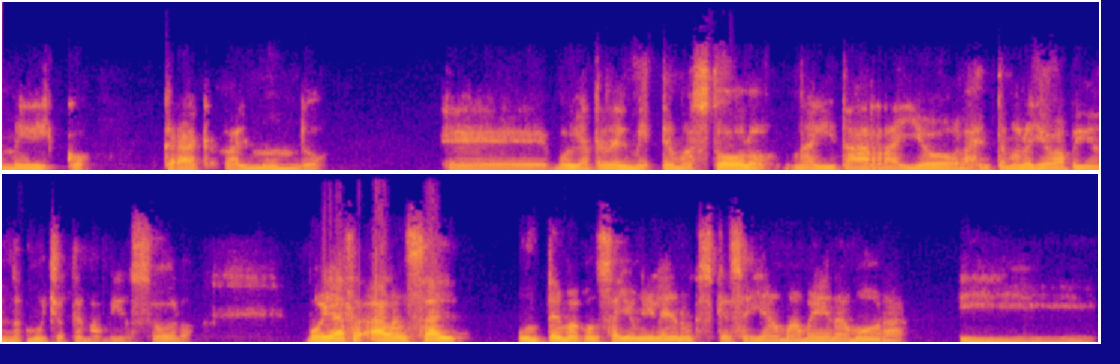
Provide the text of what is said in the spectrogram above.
mi disco Crack al mundo. Eh, voy a tener mis temas solos, una guitarra yo, la gente me lo lleva pidiendo muchos temas míos solos. Voy a, lanzar un tema con Zion y Lennox que se llama Me Enamora y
